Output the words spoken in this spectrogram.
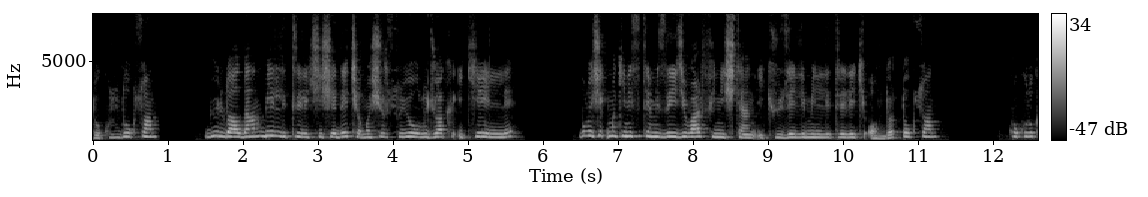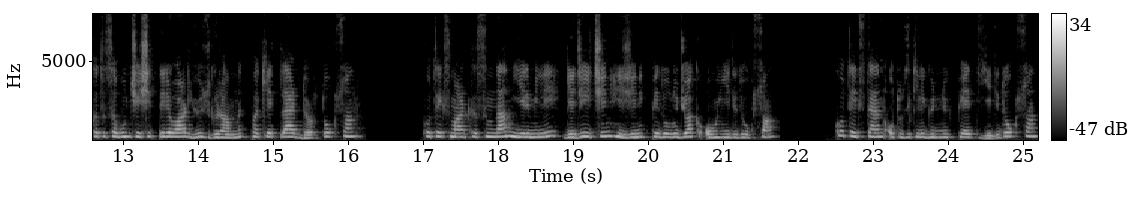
9.90. Güldal'dan 1 litrelik şişede çamaşır suyu olacak 2.50. Bulaşık makinesi temizleyici var Finish'ten 250 mililitrelik 14.90. Kokulu katı sabun çeşitleri var 100 gramlık paketler 4.90. Kotex markasından 20'li gece için hijyenik ped olacak 17.90. Kotex'ten 32'li günlük ped 7.90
